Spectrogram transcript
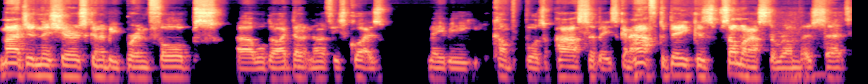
Imagine this year it's going to be Bryn Forbes, uh, although I don't know if he's quite as maybe comfortable as a passer, but he's going to have to be because someone has to run those sets.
